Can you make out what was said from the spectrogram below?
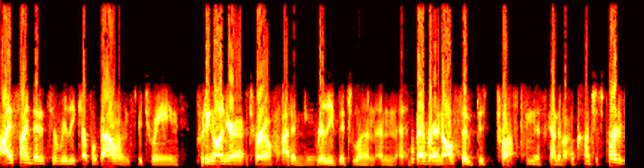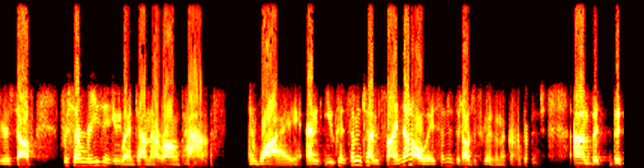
I find that it's a really careful balance between putting on your editorial hat and being really vigilant and, and whatever, and also just trusting this kind of unconscious part of yourself. For some reason, you went down that wrong path and why. And you can sometimes find, not always, sometimes it all just goes in the garbage, um, but but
